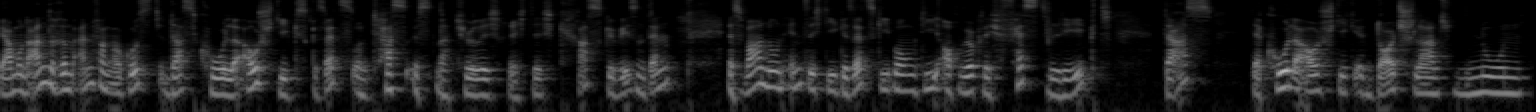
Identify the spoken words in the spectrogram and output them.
Wir haben unter anderem Anfang August das Kohleausstiegsgesetz und das ist natürlich richtig krass gewesen, denn es war nun endlich die Gesetzgebung, die auch wirklich festlegt, dass der Kohleausstieg in Deutschland nun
